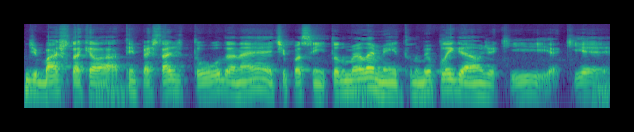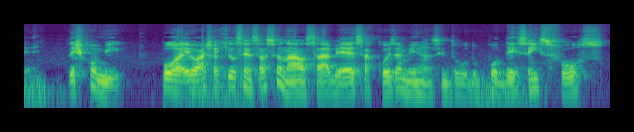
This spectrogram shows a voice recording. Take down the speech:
debaixo daquela tempestade toda, né? Tipo assim, todo meu elemento, no meu playground aqui, aqui é. Deixa comigo. Porra, eu acho aquilo sensacional, sabe? É essa coisa mesmo, assim, do, do poder sem esforço,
